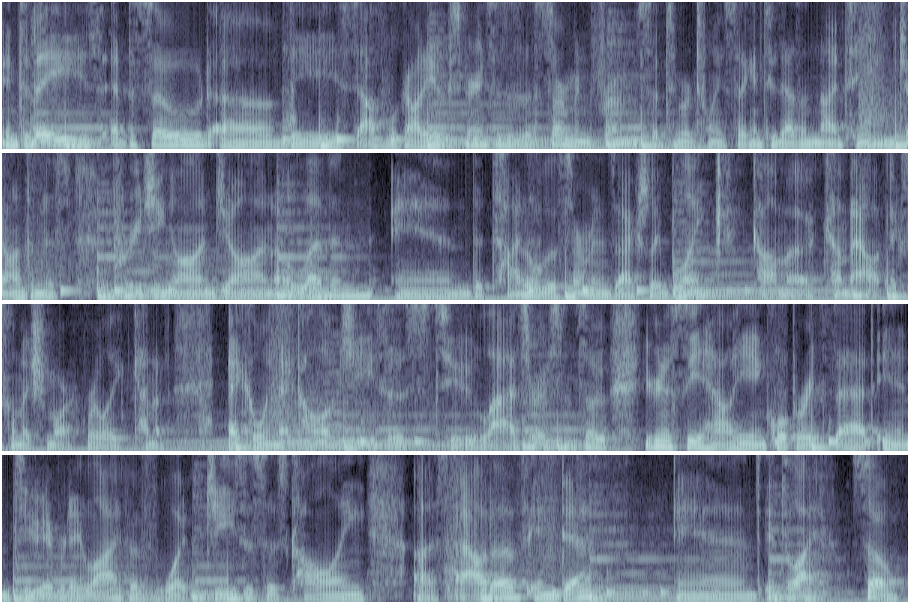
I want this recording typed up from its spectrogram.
In today's episode of the South Fork Audio Experience, this is a sermon from September 22nd, 2019. Jonathan is preaching on John 11, and the title of the sermon is actually blank, comma, come out, exclamation mark, really kind of echoing that call of Jesus to Lazarus. And so you're going to see how he incorporates that into everyday life of what Jesus is calling us out of in death and into life. So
